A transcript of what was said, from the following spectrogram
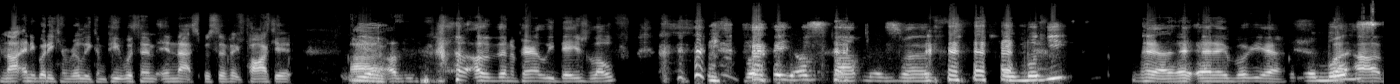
Not anybody can really compete with him in that specific pocket. Uh, Yeah. other, other than apparently Dej Loaf. but, Yo, stop this, man. Hey, Boogie. yeah, and, and a boogie, yeah. Hey, But um,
